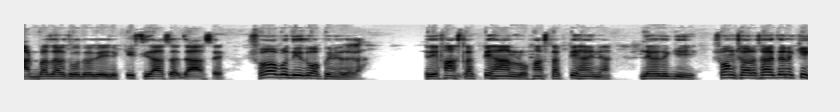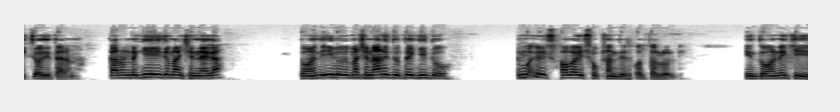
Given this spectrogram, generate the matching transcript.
আট বাজার এই যে কিস্তি যা আছে যা আছে সব দিয়ে দেওয়া পেনে জায়গা যে পাঁচ লাখ টেহা আনলো পাঁচ লাখ টেহা না দেখা যায় কি সংসার চালাইতে না কিস্তিও দিতে না। কারণটা কি এই যে মানুষের নেগা তো এইভাবে মানুষের না নিতে কি তো? সবাই সুখ শান্তি কথা ললি কিন্তু অনেকেই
